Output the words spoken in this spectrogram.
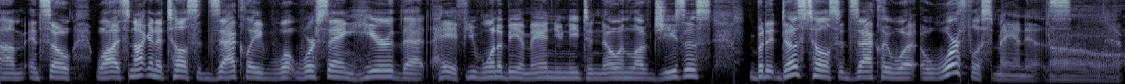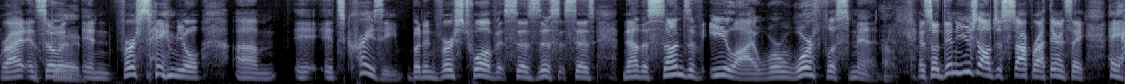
Um, and so while it's not going to tell us exactly what we're saying here, that hey, if you want to be a man, you need to know and love Jesus, but it does tell us exactly what a worthless man is, right? And so in, good. in First Samuel, um, it, it's crazy, but in verse twelve it says this: it says, "Now the sons of Eli were worthless men," oh. and so then usually I'll just stop right there and say, "Hey,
